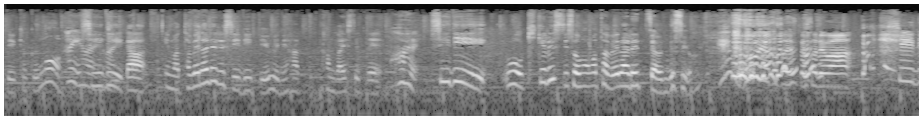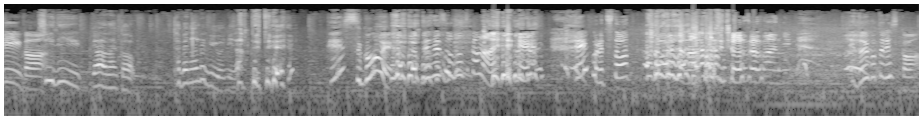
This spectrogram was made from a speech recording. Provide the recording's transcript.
っていう曲のはいはいはい。CD が今食べられる CD っていう風には販売しててはい。CD を聴けるしそのまま食べられちゃうんですよ。どういうことですか？それは CD が CD がなんか食べられるようになっててえすごい。全然想像つかない。えこれ伝わったかな視聴者さんに。えどういうことですか？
